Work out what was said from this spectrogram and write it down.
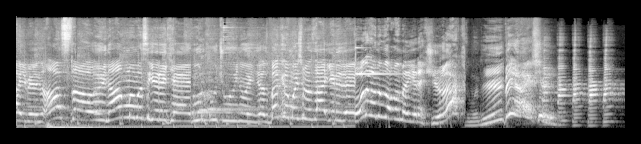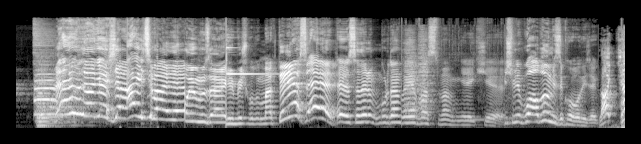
rahibenin asla oynanmaması gereken korkunç oyun oynayacağız. Bakın başımıza ne gelecek. O zaman uzatmamaya gerek yok. Hadi bir action. Evet arkadaşlar ay itibariyle oyumuza girmiş bulunmaktayız. Evet. Evet sanırım buradan buraya basmam gerekiyor. Şimdi bu ablam bizi kovalayacak. Lan kes.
